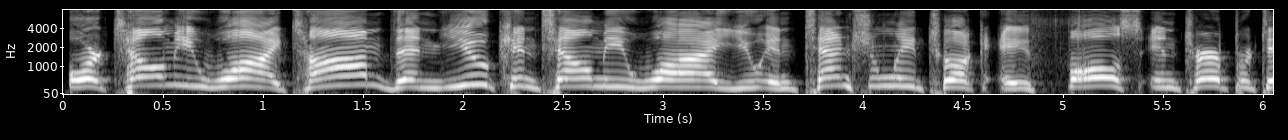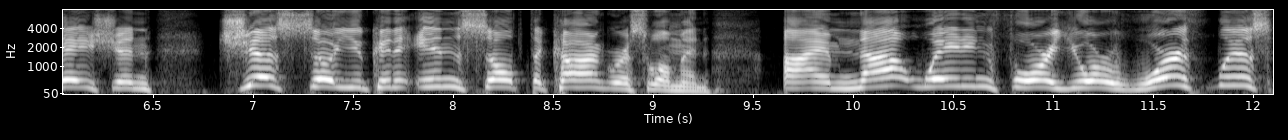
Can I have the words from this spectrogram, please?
Or tell me why, Tom. Then you can tell me why you intentionally took a false interpretation just so you could insult the Congresswoman. I'm not waiting for your worthless,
